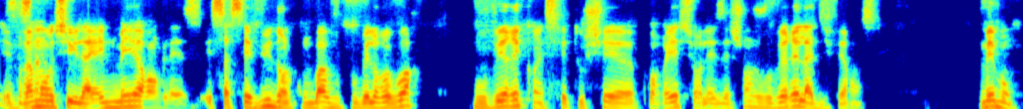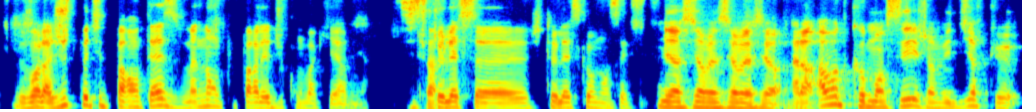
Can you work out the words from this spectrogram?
Et vraiment au-dessus, il a une meilleure anglaise. Et ça s'est vu dans le combat, vous pouvez le revoir. Vous verrez quand il se fait toucher euh, Poirier sur les échanges, vous verrez la différence. Mais bon, voilà, juste petite parenthèse. Maintenant, on peut parler du combat qui est à venir. Je te, laisse, euh, je te laisse commencer. Bien sûr, bien sûr, bien sûr. Alors, avant de commencer, j'ai envie de dire que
